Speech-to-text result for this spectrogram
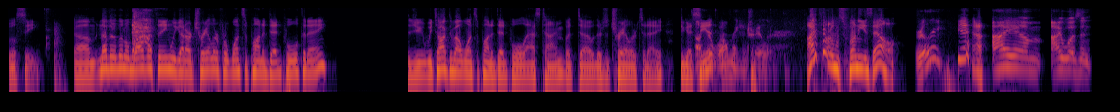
We'll see. Um, another little Marvel thing. We got our trailer for Once Upon a Deadpool today. Did you? We talked about Once Upon a Deadpool last time, but uh, there's a trailer today. Did you guys see it? Underwhelming trailer. I thought it was funny as hell. Really? Yeah. I am. I wasn't.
